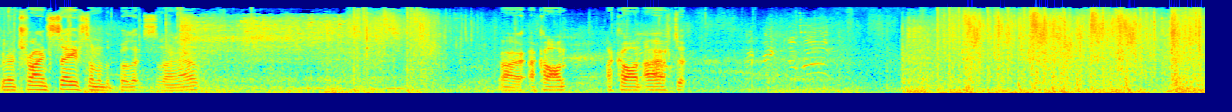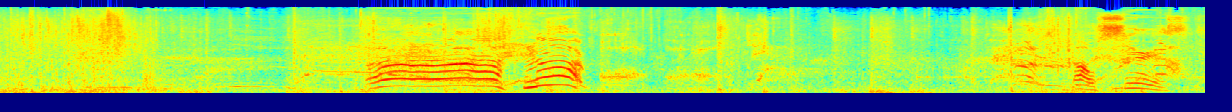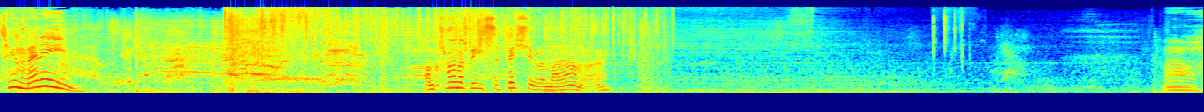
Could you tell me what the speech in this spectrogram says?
I'm gonna try and save some of the bullets that I have. Alright, I can't. I can't. I have to. Oh, No! Oh, serious. Too many. I'm trying to be sufficient with my ammo. Oh.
